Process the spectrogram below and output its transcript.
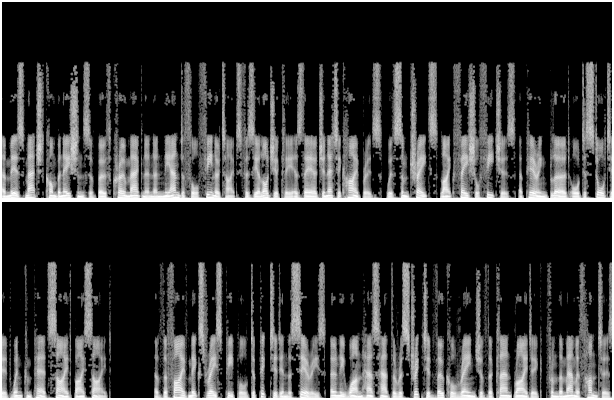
are mismatched combinations of both Cro-Magnon and Neanderthal phenotypes physiologically as they are genetic hybrids, with some traits like facial features appearing blurred or distorted when compared side by side. Of the five mixed-race people depicted in the series, only one has had the restricted vocal range of the clan Rydag, from the Mammoth Hunters,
